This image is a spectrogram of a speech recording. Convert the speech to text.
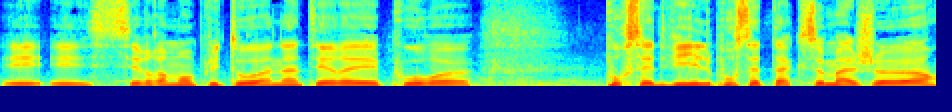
et, c'est vraiment plutôt un intérêt pour pour cette ville, pour cet axe majeur.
